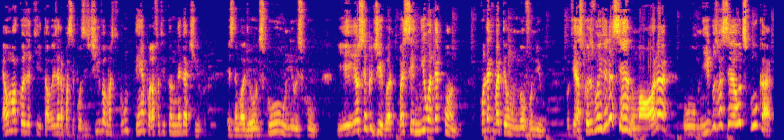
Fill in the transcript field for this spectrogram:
É uma coisa que talvez era para ser positiva, mas que com o tempo ela foi ficando negativa. Esse negócio de old school, new school. E eu sempre digo, vai ser new até quando? Quando é que vai ter um novo new? Porque as coisas vão envelhecendo. Uma hora o Migos vai ser old school, cara.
